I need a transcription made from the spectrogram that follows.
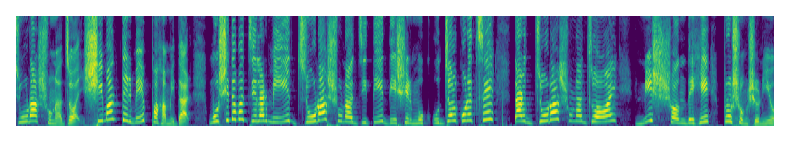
জোড়া সোনা জয়। সীমান্তের মেয়ে ফাহামিদার। মুর্শিদাবাদ জেলার মেয়ে জোড়া সোনা জিতে দেশের মুখ উজ্জ্বল করেছে। তার জোড়া সোনা জয় নিঃসন্দেহে প্রশংসনীয়।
